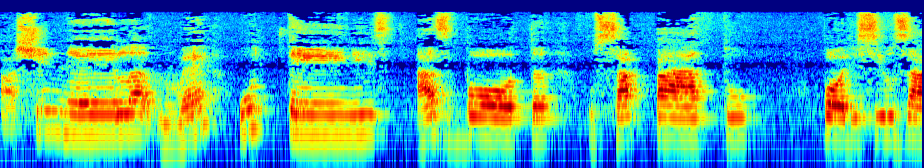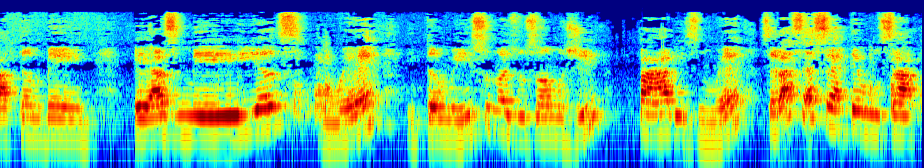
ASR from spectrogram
A chinela, não é? O tênis, as botas, o sapato. Pode-se usar também é, as meias, não é? Então, isso nós usamos de pares, não é? Será que é certo eu usar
